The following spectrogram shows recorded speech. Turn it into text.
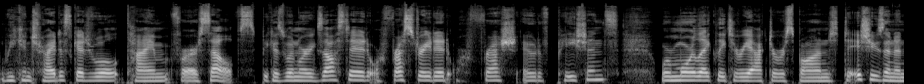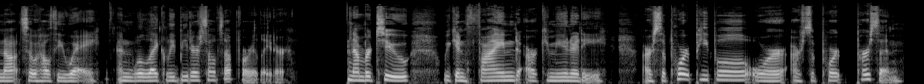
we can try to schedule time for ourselves because when we're exhausted or frustrated or fresh out of patience, we're more likely to react or respond to issues in a not so healthy way, and we'll likely beat ourselves up for it later. Number two, we can find our community, our support people, or our support person.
